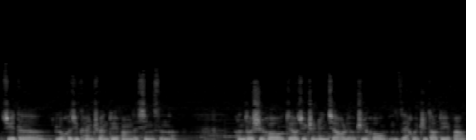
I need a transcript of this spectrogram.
觉得如何去看穿对方的心思呢？很多时候都要去真正交流之后，你才会知道对方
